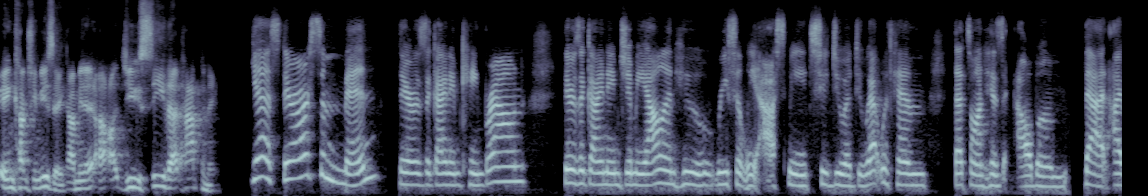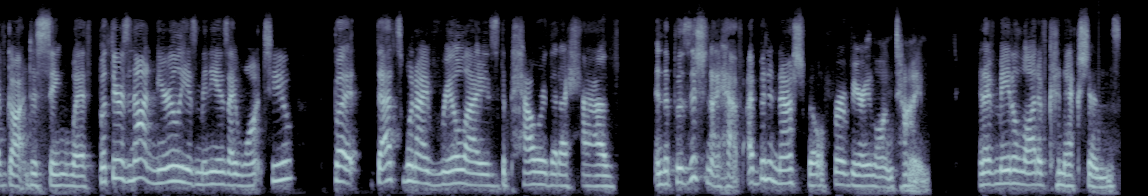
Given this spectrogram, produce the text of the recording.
in country music? I mean, uh, uh, do you see that happening? Yes, there are some men. There's a guy named Kane Brown. There's a guy named Jimmy Allen who recently asked me to do a duet with him that's on his album that I've gotten to sing with. But there's not nearly as many as I want to. But that's when I realized the power that I have and the position I have. I've been in Nashville for a very long time and I've made a lot of connections.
